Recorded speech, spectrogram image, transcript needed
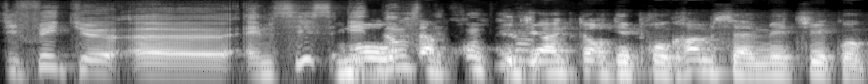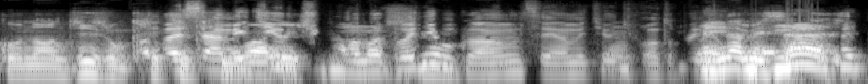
qui fait que euh, M6 est dans ça prouve que directeur des programmes, c'est un métier, quoi qu'on en dise, on Bah, critique c'est un métier où tu prends ton pognon, quoi. hein. C'est un métier où tu prends ton Mais pognon. non, mais moi, ça- en fait,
